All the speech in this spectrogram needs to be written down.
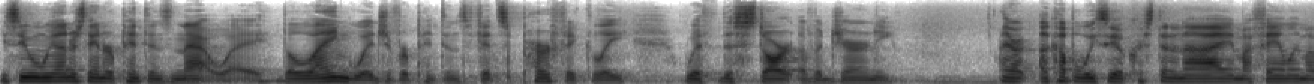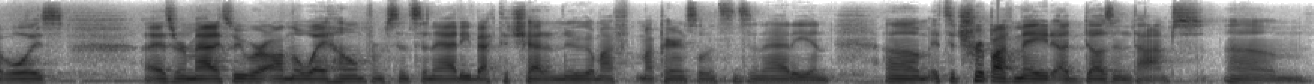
You see, when we understand repentance in that way, the language of repentance fits perfectly with the start of a journey. A couple weeks ago, Kristen and I and my family, my boys, uh, as Maddox, we were on the way home from Cincinnati back to Chattanooga. My, my parents live in Cincinnati, and um, it's a trip I've made a dozen times. Um,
